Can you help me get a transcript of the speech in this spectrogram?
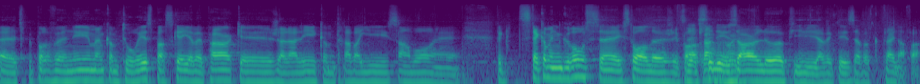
Euh, tu peux pas revenir, même comme touriste, parce qu'il y avait peur que j'allais aller comme travailler sans avoir un. C'était comme une grosse euh, histoire. là. J'ai passé clair, des heures là, puis avec des avocats, plein d'affaires.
